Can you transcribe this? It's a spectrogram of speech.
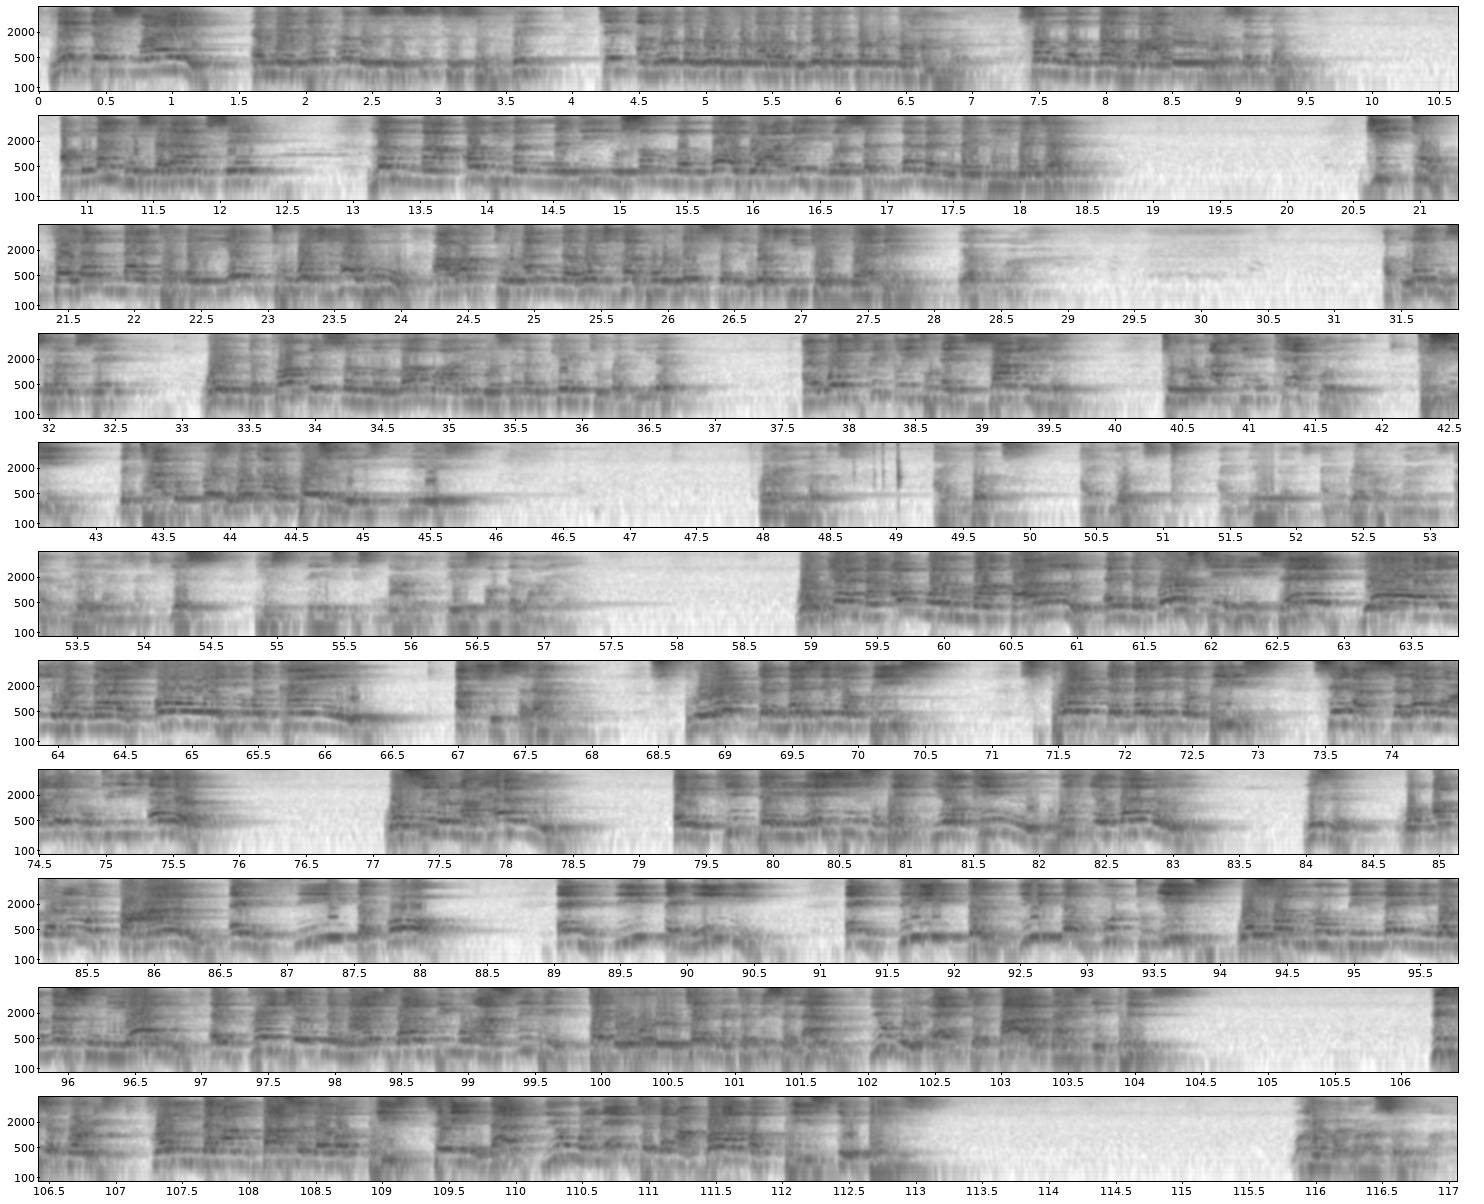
make them smile and my dear brothers and sisters in faith, take another one from our beloved Prophet Muhammad sallallahu alayhi wa sallam. Abdullah ibn Salam said, لما قدم النبي صلى الله عليه وسلم المدينة جئت فلما تبينت وجهه عرفت أن وجهه ليس بوجه كذاب يا الله Abdullah ibn Salam said, when the Prophet sallallahu alaihi wasallam came to Medina, I went quickly to examine him, to look at him carefully, to see the type of person, what kind of person he is. He is. When I looked, I looked, I looked, I knew that, I recognized, I realized that yes, his face is not a face of the liar. وكان أول ما قال and the first thing he said يا أيها الناس all humankind أفشوا السلام spread the message of peace spread the message of peace say السلام عليكم to each other وصلوا الأرحام and keep the relations with your kin with your family listen وأطعموا الطعام and feed the poor and feed the needy and feed them, give them food to eat. وَصَلُّوا بِاللَّيْلِ وَالنَّاسُ نِيَامٌ And pray during the night while people are sleeping. تَدْخُلُوا الْجَنَّةَ بِسَلَامٍ You will enter paradise in peace. This is a promise from the ambassador of peace saying that you will enter the abode of peace in peace. Muhammad Rasulullah.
